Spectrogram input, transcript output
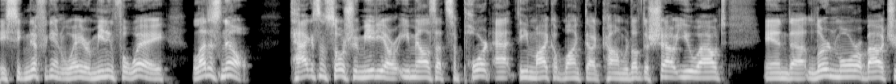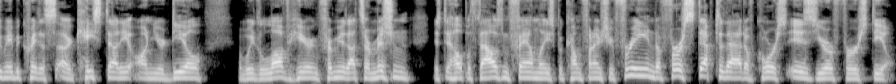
a significant way or meaningful way, let us know. Tag us on social media or email us at support at themichaelblank.com. We'd love to shout you out and uh, learn more about you, maybe create a, a, case study on your deal. We'd love hearing from you. That's our mission is to help a thousand families become financially free. And the first step to that, of course, is your first deal.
